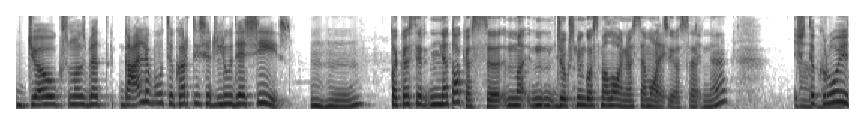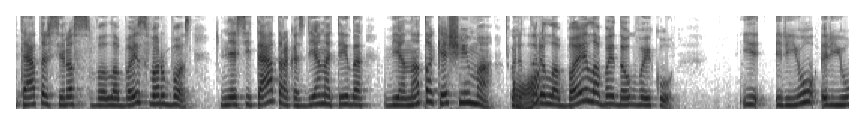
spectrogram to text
džiaugsmas, bet gali būti kartais ir liūdėsys. Mhm. Tokios ir netokios e, ma, džiaugsmingos malonios emocijos, ar ne? Iš tikrųjų, teatras yra sva, labai svarbus, nes į teatrą kasdien ateina viena tokia šeima, kuri O? turi labai labai daug vaikų. Ir jų, ir jų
